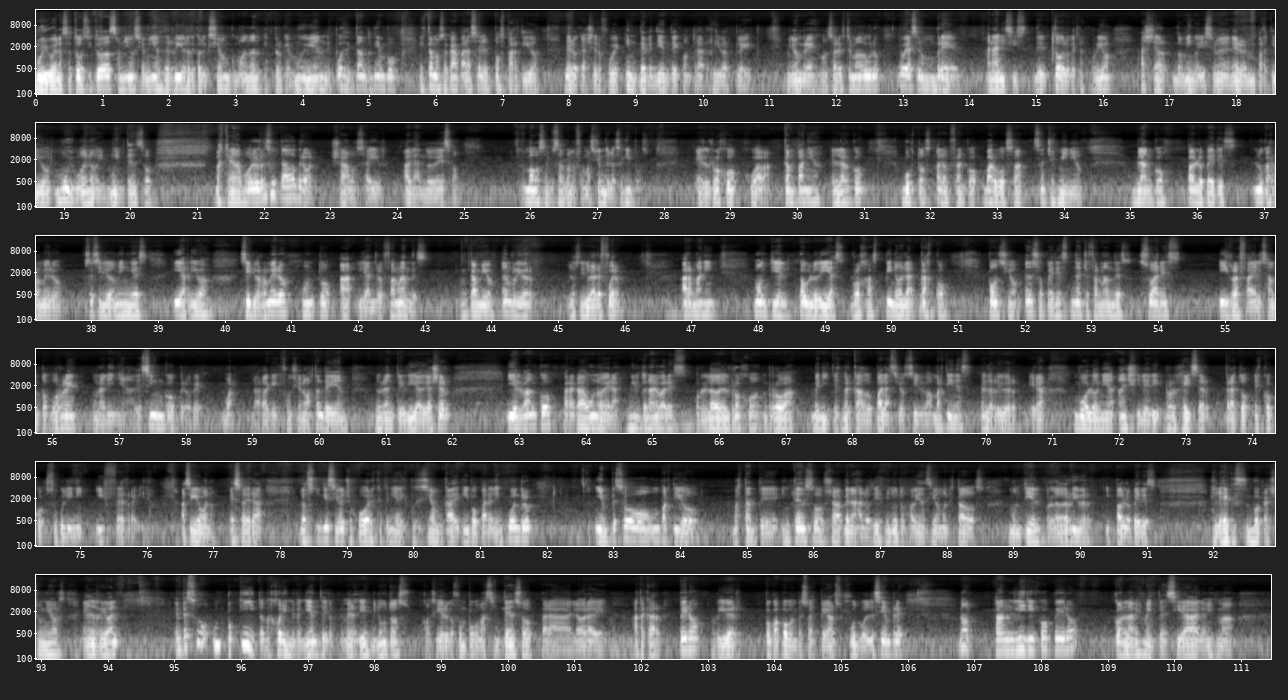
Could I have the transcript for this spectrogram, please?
Muy buenas a todos y todas, amigos y amigas de River de Colección, ¿cómo andan? Espero que muy bien. Después de tanto tiempo, estamos acá para hacer el post partido de lo que ayer fue Independiente contra River Plate. Mi nombre es Gonzalo Extremaduro y voy a hacer un breve análisis de todo lo que transcurrió ayer, domingo 19 de enero, en un partido muy bueno y muy intenso. Más que nada por el resultado, pero bueno, ya vamos a ir hablando de eso. Vamos a empezar con la formación de los equipos. El rojo jugaba. Campaña en el arco, Bustos, Alan Franco, Barbosa, Sánchez Miño, Blanco, Pablo Pérez, Lucas Romero, Cecilio Domínguez y arriba Silvio Romero junto a Leandro Fernández. En cambio, en River los titulares fueron Armani, Montiel, Pablo Díaz, Rojas, Pinola, Casco, Poncio, Enzo Pérez, Nacho Fernández, Suárez y Rafael Santos Borré, una línea de 5, pero que, bueno, la verdad que funcionó bastante bien durante el día de ayer. Y el banco para cada uno era Milton Álvarez, por el lado del rojo, Roa, Benítez, Mercado, Palacio, Silva, Martínez. El de River era Bolonia, Angileri, Rollheiser, Prato, Escoco, Zuculini y Ferreira. Así que bueno, eso era los 18 jugadores que tenía a disposición cada equipo para el encuentro. Y empezó un partido bastante intenso. Ya apenas a los 10 minutos habían sido amonestados Montiel por el lado de River y Pablo Pérez, el ex Boca Juniors, en el rival. Empezó un poquito mejor Independiente de los primeros 10 minutos. Considero que fue un poco más intenso para la hora de atacar, pero River poco a poco empezó a despegar su fútbol de siempre. No tan lírico, pero con la misma intensidad, la misma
